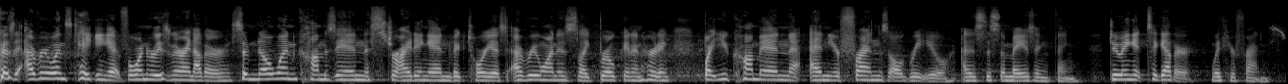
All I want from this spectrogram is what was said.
because everyone's taking it for one reason or another. So no one comes in striding in victorious. Everyone is like broken and hurting. But you come in and your friends all greet you. And it's this amazing thing. Doing it together with your friends.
